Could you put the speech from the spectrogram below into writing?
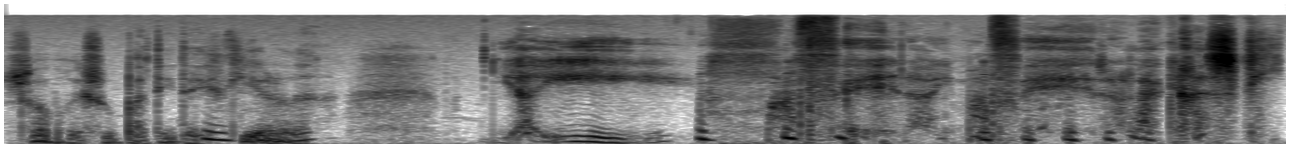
sobre su patita izquierda y ahí macera y macera la grasita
